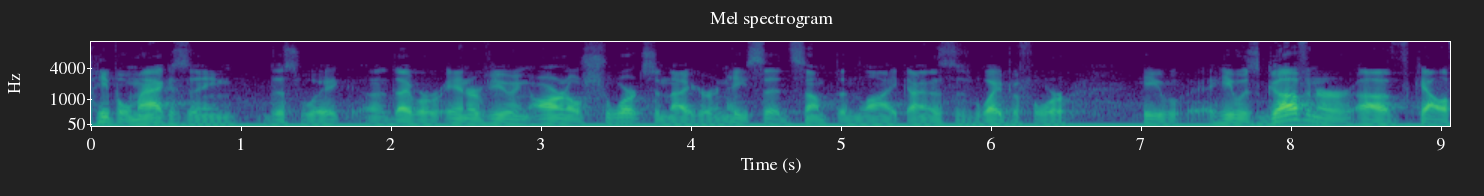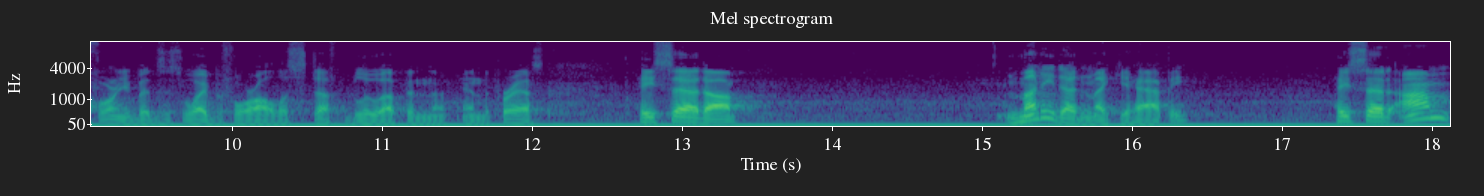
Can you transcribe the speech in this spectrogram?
People magazine this week. Uh, they were interviewing Arnold Schwarzenegger, and he said something like, "This is way before he he was governor of California, but this is way before all this stuff blew up in the in the press." He said, uh, "Money doesn't make you happy." He said, "I'm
